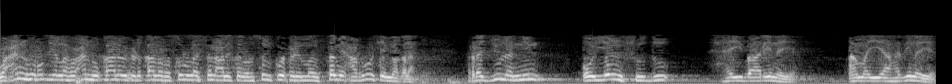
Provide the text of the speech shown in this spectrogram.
Wa canhu radi allahu canhu qaala wuxu uhi qaala rasulu lah sal lay sl rsulku wuxu uhi man samica ruuxii maqla rajulan nin oo yanshudu haybaarinaya ama yaahdinaya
